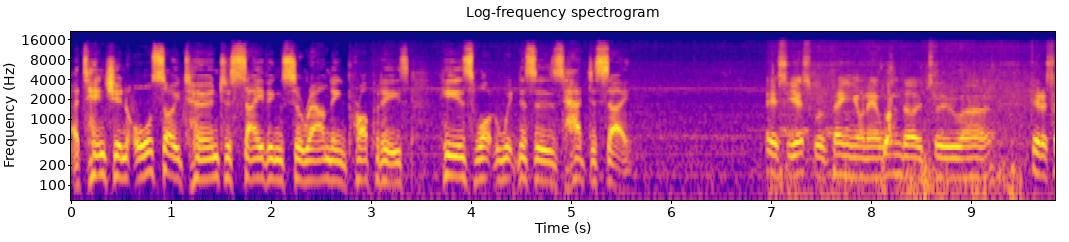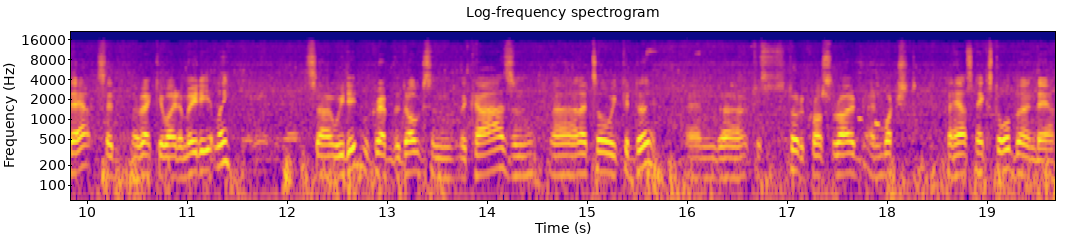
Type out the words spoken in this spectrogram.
Attention also turned to saving surrounding properties. Here's what witnesses had to say. SES were banging on our window to uh, get us out, said evacuate immediately. So we did, we grabbed the dogs and the cars and uh, that's all we could do. And uh, just stood across the road and watched the house next door burned down.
